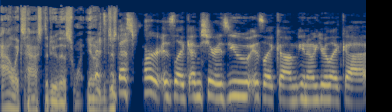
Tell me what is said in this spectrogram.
Alex has to do this one. You know, that's just, the best part is like, I'm sure as you is like, um, you know, you're like, uh,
